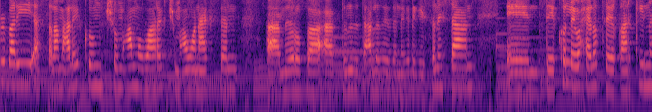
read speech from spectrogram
everybody. Assalaamu calaykum jumco mubaarak jumco wanaagsan. Meel walba aada dunida dacaladeeda naga dhageysanaysaan dee kolley waxay la tahay qaarkiina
